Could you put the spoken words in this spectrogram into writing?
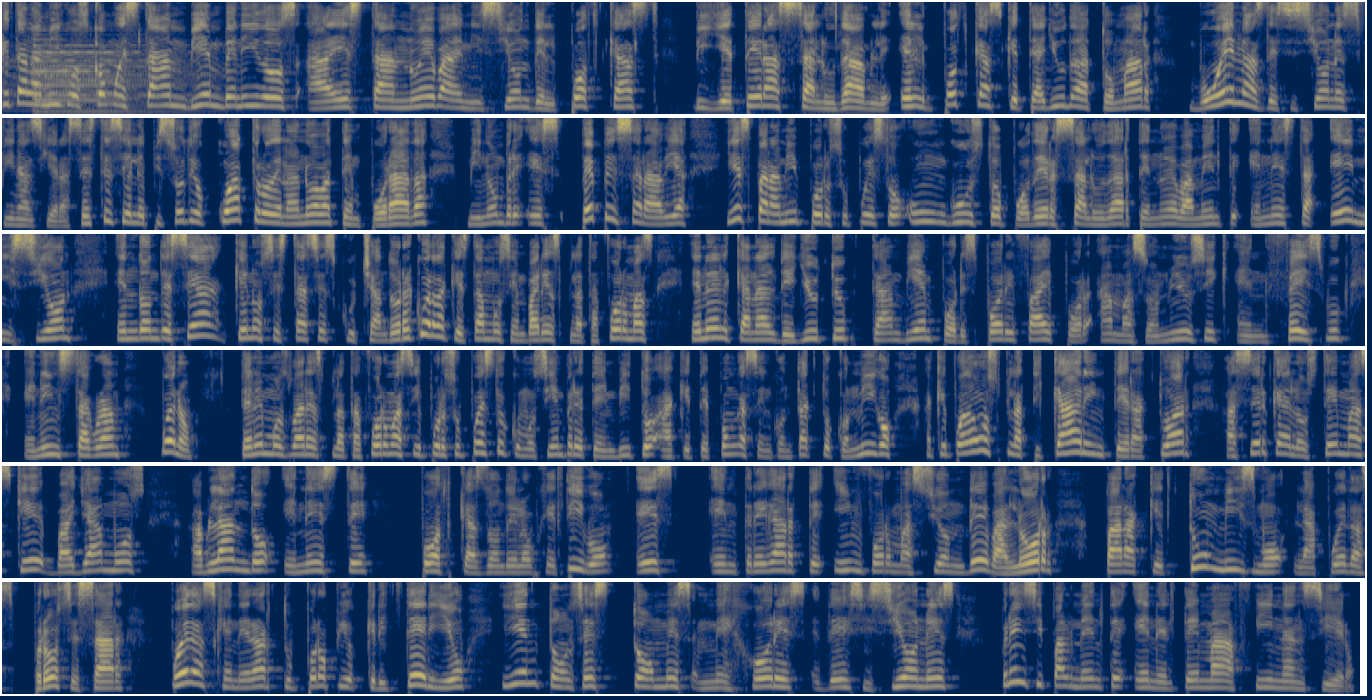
¿Qué tal amigos? ¿Cómo están? Bienvenidos a esta nueva emisión del podcast Billetera Saludable, el podcast que te ayuda a tomar buenas decisiones financieras. Este es el episodio 4 de la nueva temporada. Mi nombre es Pepe Sarabia y es para mí, por supuesto, un gusto poder saludarte nuevamente en esta emisión, en donde sea que nos estás escuchando. Recuerda que estamos en varias plataformas, en el canal de YouTube, también por Spotify, por Amazon Music, en Facebook, en Instagram. Bueno, tenemos varias plataformas y por supuesto, como siempre, te invito a que te pongas en contacto conmigo, a que podamos platicar e interactuar acerca de los temas que vayamos hablando en este podcast, donde el objetivo es entregarte información de valor para que tú mismo la puedas procesar, puedas generar tu propio criterio y entonces tomes mejores decisiones, principalmente en el tema financiero.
